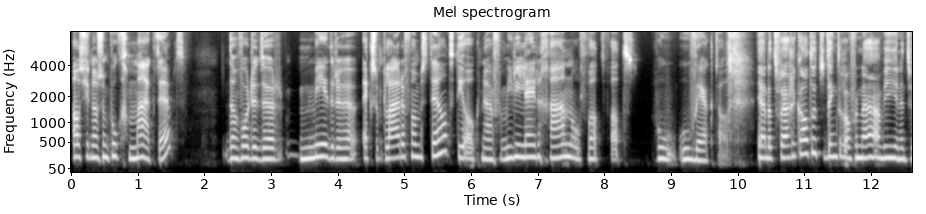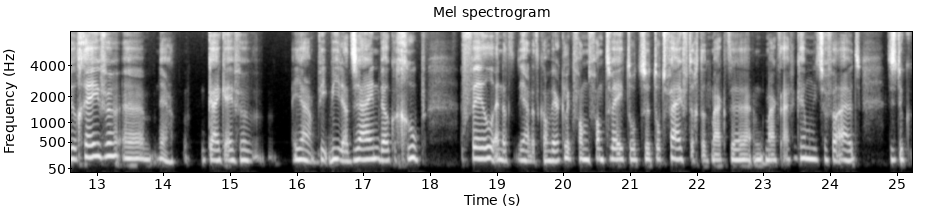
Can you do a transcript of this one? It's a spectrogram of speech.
als je nou zo'n boek gemaakt hebt, dan worden er meerdere exemplaren van besteld, die ook naar familieleden gaan? Of wat, wat, hoe, hoe werkt dat? Ja, dat vraag ik altijd. Denk erover na aan wie je het wil geven. Uh, ja, kijk even ja, wie, wie dat zijn, welke groep veel. En dat, ja, dat kan werkelijk van, van 2 tot, uh, tot 50. Dat maakt, uh, maakt eigenlijk helemaal niet zoveel uit. Het is natuurlijk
